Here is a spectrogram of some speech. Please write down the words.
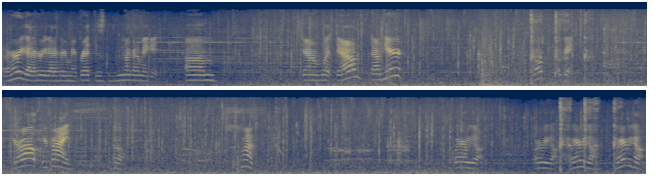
Gotta hurry, gotta hurry, gotta hurry. My breath is not gonna make it. Um, down what? Down? Down here? Nope. Okay. Girl, you're fine. Oh. Come on. Where are we going? Where are we going? Where are we going? Where are we going?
